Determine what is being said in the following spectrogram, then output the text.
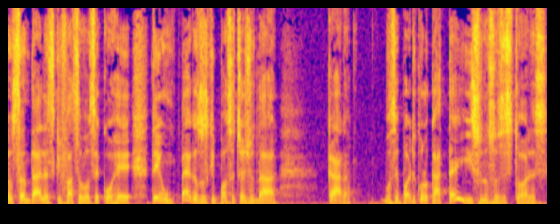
Um sandálias que faça você correr, tem um Pegasus que possa te ajudar. Cara, você pode colocar até isso nas suas histórias.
